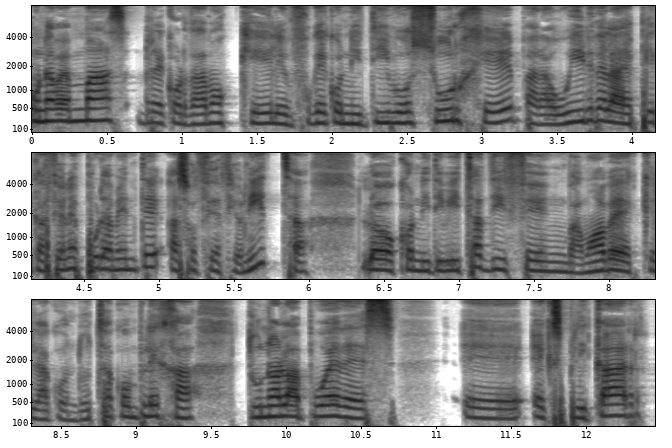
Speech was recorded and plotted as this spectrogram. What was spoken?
Una vez más, recordamos que el enfoque cognitivo surge para huir de las explicaciones puramente asociacionistas. Los cognitivistas dicen, vamos a ver, que la conducta compleja tú no la puedes eh, explicar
